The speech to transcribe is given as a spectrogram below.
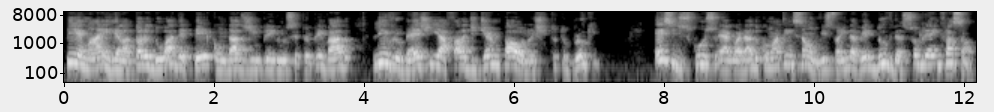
PMI, relatório do ADP com dados de emprego no setor privado, livro bege e a fala de Jerome Powell no Instituto Brookings. Esse discurso é aguardado com atenção, visto ainda haver dúvidas sobre a inflação.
